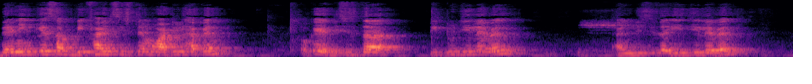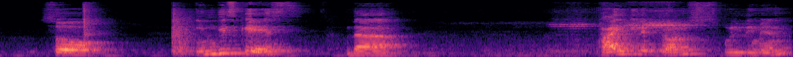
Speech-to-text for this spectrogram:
then in case of d5 system what will happen? Okay this is the t2g level and this is the eg level. So in this case the 5 electrons will remain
